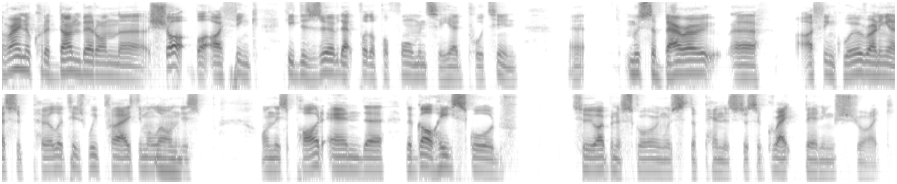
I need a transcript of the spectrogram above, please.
Reina could have done better on the shot, but I think he deserved that for the performance he had put in. Uh, Musa Barrow, uh, I think we're running out of superlatives. We praised him a lot mm. on this on this pod, and uh, the goal he scored to open a scoring was stupendous. Just a great betting strike,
